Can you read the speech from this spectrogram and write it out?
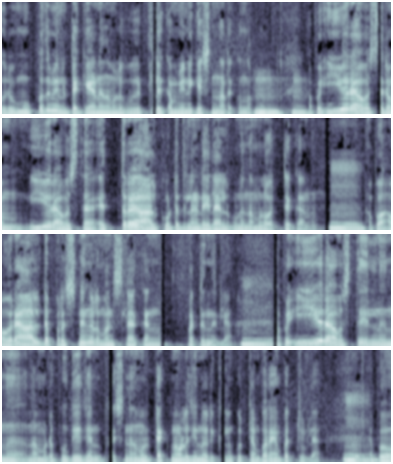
ഒരു മുപ്പത് മിനിറ്റ് ഒക്കെയാണ് നമ്മൾ വീട്ടിൽ കമ്മ്യൂണിക്കേഷൻ നടക്കുന്നത്. അപ്പൊ ഈ ഒരു അവസരം ഈ ഒരു അവസ്ഥ എത്ര ആൾക്കൂട്ടത്തിനിടയിലായാലും പോലും നമ്മൾ ഒറ്റക്കാണ്. അപ്പൊ ഒരാളുടെ പ്രശ്നങ്ങൾ മനസ്സിലാക്കാൻ പറ്റുന്നില്ല. അപ്പൊ ഈ ഒരു അവസ്ഥയിൽ നിന്ന് നമ്മുടെ പുതിയ ജനറേഷൻ നമ്മൾ ടെക്നോളജിനെ ഒരിക്കലും കുറ്റം പറയാൻ പറ്റില്ല. അപ്പോൾ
